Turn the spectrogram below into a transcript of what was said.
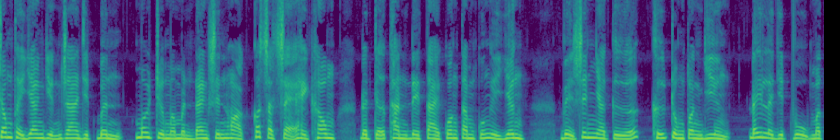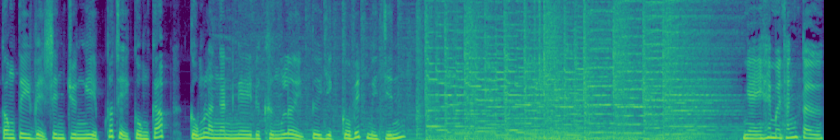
Trong thời gian diễn ra dịch bệnh, môi trường mà mình đang sinh hoạt có sạch sẽ hay không đã trở thành đề tài quan tâm của người dân. Vệ sinh nhà cửa, khử trùng toàn diện đây là dịch vụ mà công ty vệ sinh chuyên nghiệp có thể cung cấp, cũng là ngành nghề được hưởng lợi từ dịch COVID-19. Ngày 20 tháng 4,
